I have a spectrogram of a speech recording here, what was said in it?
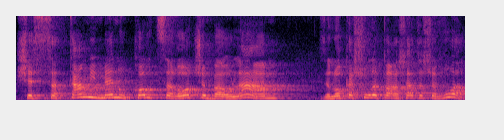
שסטה ממנו כל צרות שבעולם זה לא קשור לפרשת השבוע,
